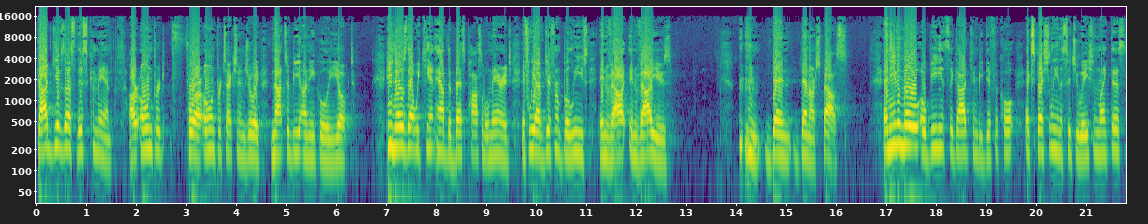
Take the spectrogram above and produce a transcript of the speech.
God gives us this command, our own for our own protection and joy, not to be unequally yoked. He knows that we can't have the best possible marriage if we have different beliefs and, val- and values than, than our spouse. And even though obedience to God can be difficult, especially in a situation like this,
